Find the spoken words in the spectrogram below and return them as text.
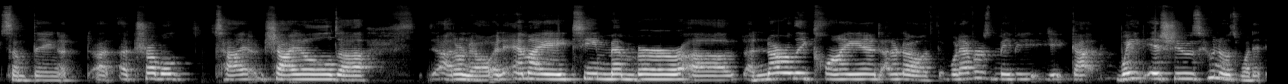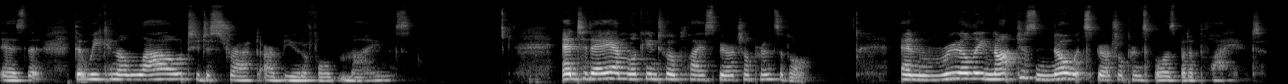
something, a, a, a troubled t- child, uh, I don't know, an MIA team member, uh, a gnarly client, I don't know, whatever's maybe got weight issues, who knows what it is that, that we can allow to distract our beautiful minds. And today I'm looking to apply spiritual principle and really not just know what spiritual principle is, but apply it.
